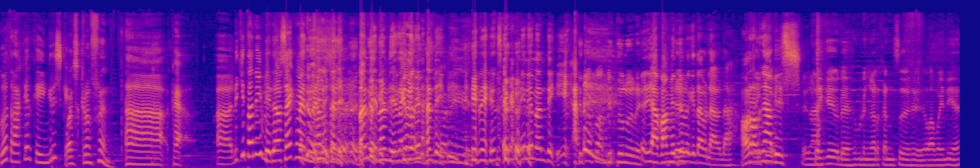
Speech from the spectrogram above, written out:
gue terakhir ke Inggris kayak West Girlfriend. eh kayak eh, di kita nih beda segmen nih harusnya nih. Nanti nanti segmen ini nanti. Ini segmen ini nanti. Kita pamit dulu nih. Ya pamit dulu kita udah udah. Horornya habis. Thank you udah mendengarkan selama ini ya.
